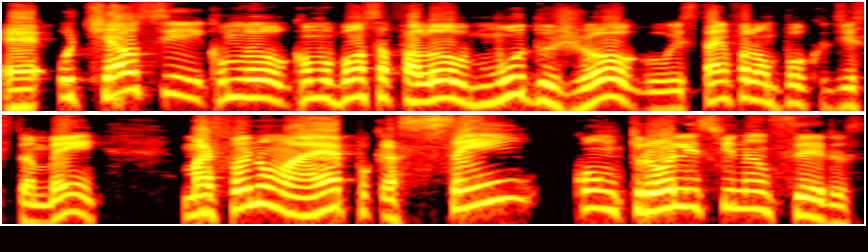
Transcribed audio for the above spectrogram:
É, o Chelsea, como, como o Bonsa falou, muda o jogo, o Stein falou um pouco disso também, mas foi numa época sem controles financeiros.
